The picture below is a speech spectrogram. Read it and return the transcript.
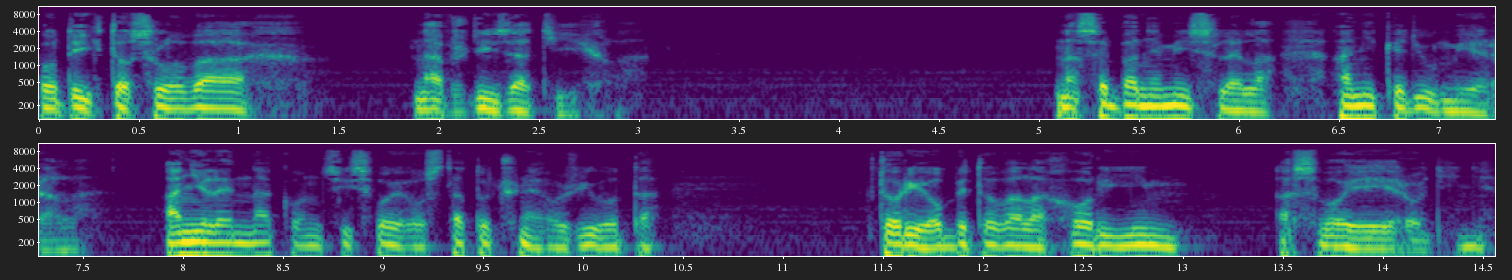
Po týchto slovách navždy zatíchla. Na seba nemyslela, ani keď umierala. Ani len na konci svojho statočného života, ktorý obetovala chorým a svojej rodine.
